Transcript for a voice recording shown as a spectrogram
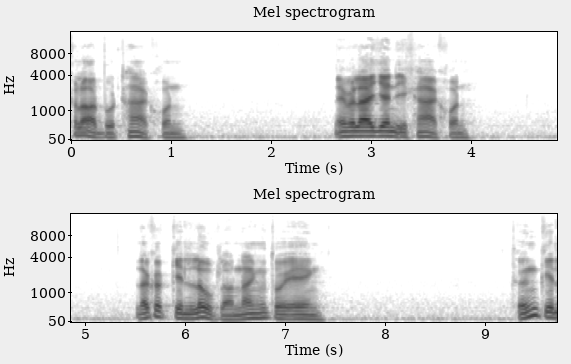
คลอดบุตรห้าคน ในเวลาเย็นอีกห้าคน แล้วก็กินลูกเหล่านั้นของตัวเอง ถึงกิน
